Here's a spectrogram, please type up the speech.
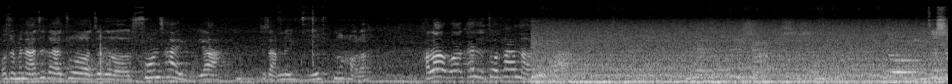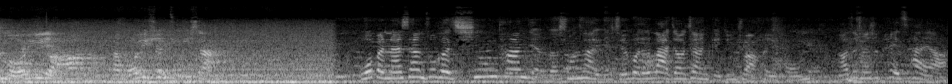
我准备拿这个来做这个酸菜鱼呀。这咱们的鱼弄好了，好了，我要开始做饭了。这是魔芋，把魔芋先煮一下。我本来想做个清汤点的酸菜鱼，结果这个辣椒酱给进去啊，很红。然后这边是配菜啊，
